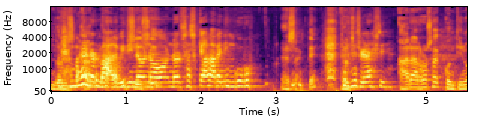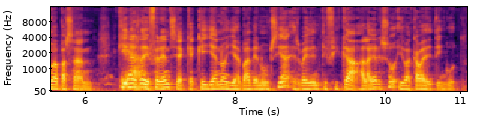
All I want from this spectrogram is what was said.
Doncs, bueno, normal, vull dir, sí, no, sí. no, no s'exclamava ningú. Exacte. doncs, desgràcia. Ara, Rosa, continua passant. Quina yeah. és la diferència? Que aquella noia va denunciar, es va identificar a l'agressor i va acabar detingut.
